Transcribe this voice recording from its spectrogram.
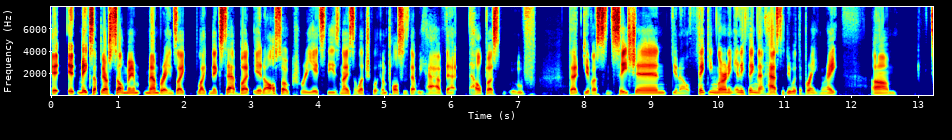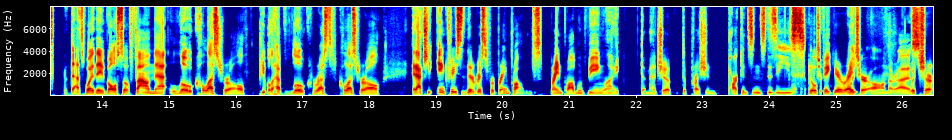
it, it makes up our cell mem- membranes like like Nick said, but it also creates these nice electrical impulses that we have that help us move, that give us sensation, you know, thinking, learning, anything that has to do with the brain, right? Um, that's why they've also found that low cholesterol, people that have low cholesterol, it actually increases their risk for brain problems. Brain problems being like dementia, depression, Parkinson's disease, Yeah, go figure, right? Which are all on the rise. which are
